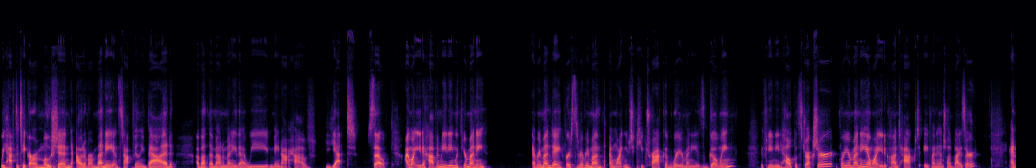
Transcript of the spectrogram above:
we have to take our emotion out of our money and stop feeling bad about the amount of money that we may not have yet. So I want you to have a meeting with your money every Monday, first of every month. I want you to keep track of where your money is going. If you need help with structure for your money, I want you to contact a financial advisor. And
